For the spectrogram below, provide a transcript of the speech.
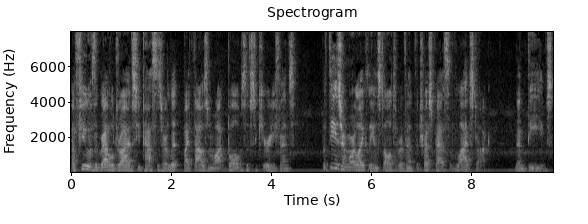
A few of the gravel drives he passes are lit by thousand watt bulbs of security fence, but these are more likely installed to prevent the trespass of livestock than thieves.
